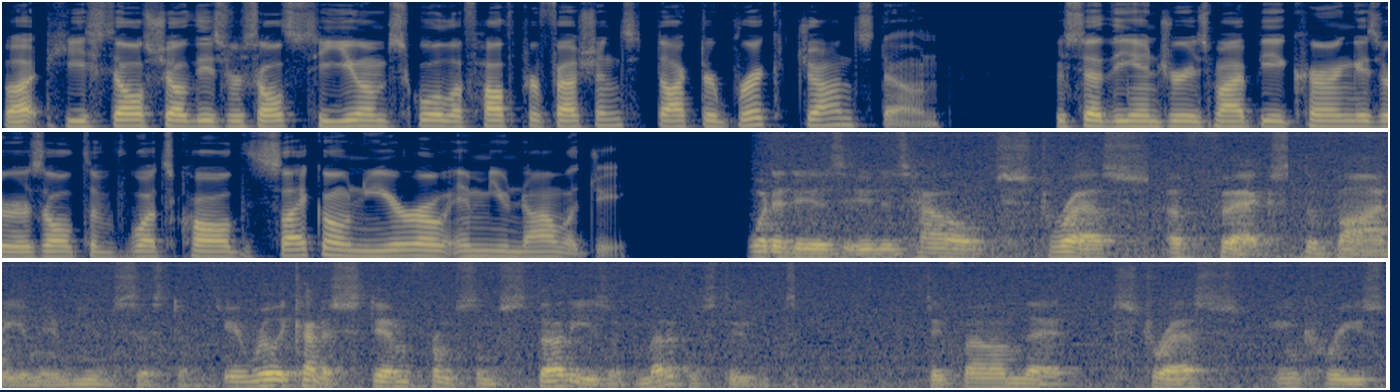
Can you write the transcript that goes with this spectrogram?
But he still showed these results to UM School of Health Professions Dr. Brick Johnstone, who said the injuries might be occurring as a result of what's called psychoneuroimmunology. What it is, it is how stress affects the body and the immune system. It really kind of stemmed from some studies of medical students. They found that stress increased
